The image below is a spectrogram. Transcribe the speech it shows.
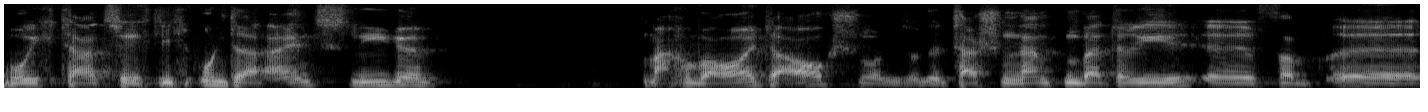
wo ich tatsächlich unter eins liege. Machen wir heute auch schon. So eine Taschenlampenbatterie äh, äh,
